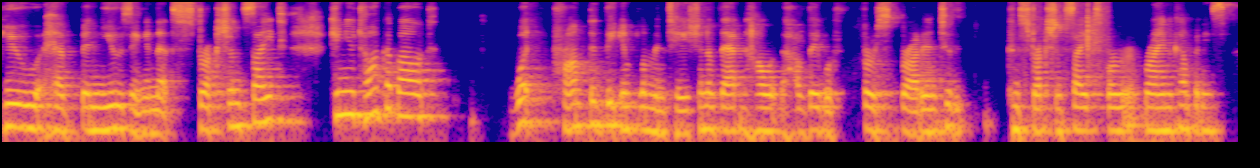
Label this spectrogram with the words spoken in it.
you have been using, and that's StructionSite. Can you talk about what prompted the implementation of that and how, how they were first brought into construction sites for Ryan companies?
